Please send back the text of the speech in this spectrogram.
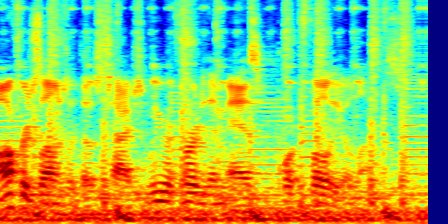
offers loans of those types. We refer to them as portfolio loans.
